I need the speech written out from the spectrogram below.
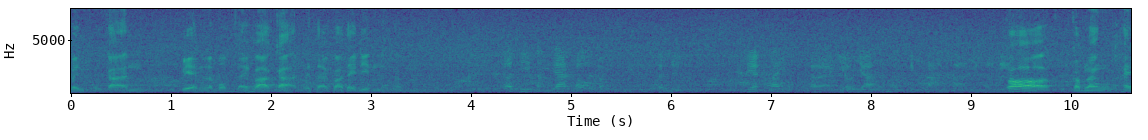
เป็นโครงการเปลี่ยนระบบสายฟ้าอากาศเป็นสายฟ้าใต้ดินนะครับ แล้วที่ทางญาติเขาแบบเสนอเรียกให้เอ่อเยียวยาทั้งหมดสิบล้านบาทในตอนนี้ก็กำลังให้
